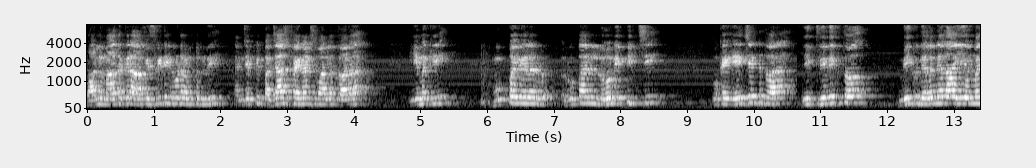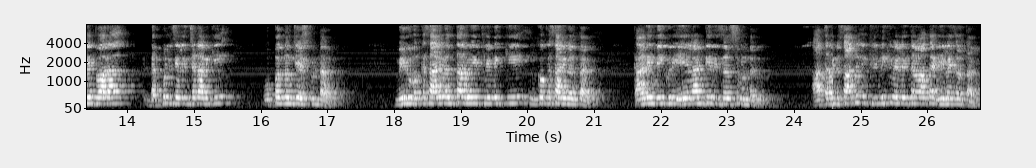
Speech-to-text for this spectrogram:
వాళ్ళు మా దగ్గర ఆ ఫెసిలిటీ కూడా ఉంటుంది అని చెప్పి బజాజ్ ఫైనాన్స్ వాళ్ళ ద్వారా ఈమెకి ముప్పై వేల రూ- రూపాయలు లోన్ ఇప్పించి ఒక ఏజెంట్ ద్వారా ఈ క్లినిక్తో మీకు నెల నెల ఈఎంఐ ద్వారా డబ్బులు చెల్లించడానికి ఒప్పందం చేసుకుంటారు. మీరు ఒక్కసారి వెళ్తారు ఈ క్లినిక్కి ఇంకొకసారి వెళ్తారు. కానీ మీకు ఎలాంటి రిజల్ట్స్ ఉండదు. ఆ తర్వాత సార్లు ఈ క్లినిక్కి వెళ్ళిన తర్వాత రియలైజ్ అవుతారు.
